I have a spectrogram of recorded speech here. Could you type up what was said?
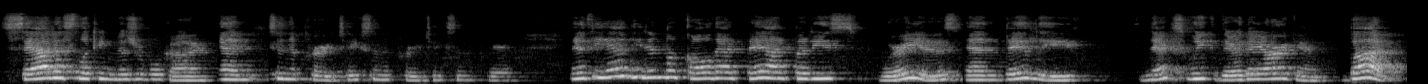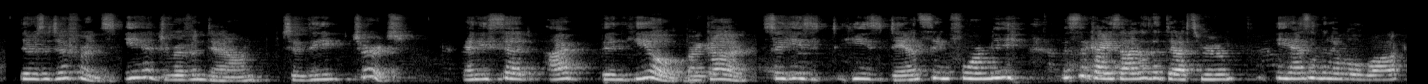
saddest looking, miserable guy, and takes in the prayer, takes in the prayer, takes in the prayer. And at the end, he didn't look all that bad, but he's where he is, and they leave. Next week, there they are again. But there's a difference. He had driven down to the church, and he said, I've been healed by God. So he's he's dancing for me. This is the guy's out of the death room. He hasn't been able to walk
